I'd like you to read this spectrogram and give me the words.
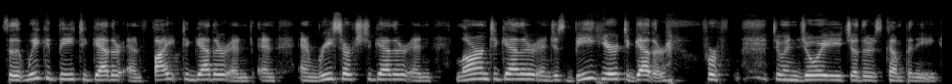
so that we could be together and fight together and and and research together and learn together and just be here together for to enjoy each other's company.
